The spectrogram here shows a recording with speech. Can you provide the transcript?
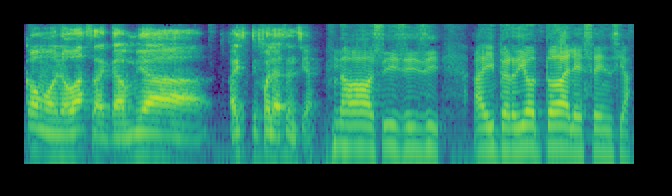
¿Cómo lo vas a cambiar? Ahí se fue la esencia. No, sí, sí, sí. Ahí perdió toda la esencia.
